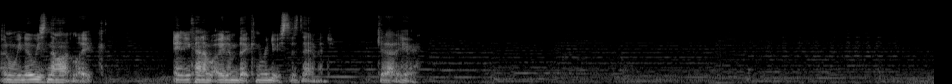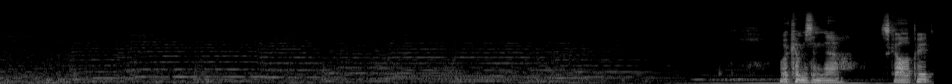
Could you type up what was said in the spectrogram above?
And we know he's not like any kind of item that can reduce his damage. Get out of here. What comes in now? Scolipede?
